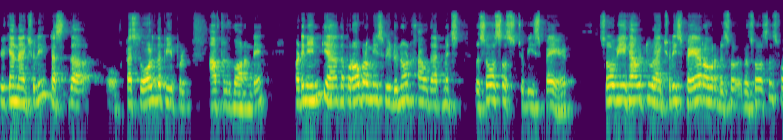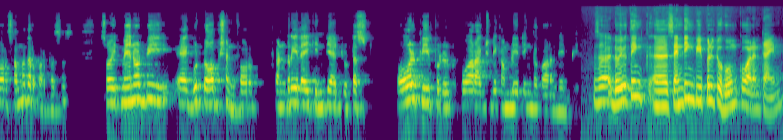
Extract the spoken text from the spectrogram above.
you can actually test the test all the people after the quarantine. But in India, the problem is we do not have that much resources to be spared. So we have to actually spare our resources for some other purposes. So it may not be a good option for a country like India to test all people who are actually completing the quarantine period. So do you think uh, sending people to home quarantine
